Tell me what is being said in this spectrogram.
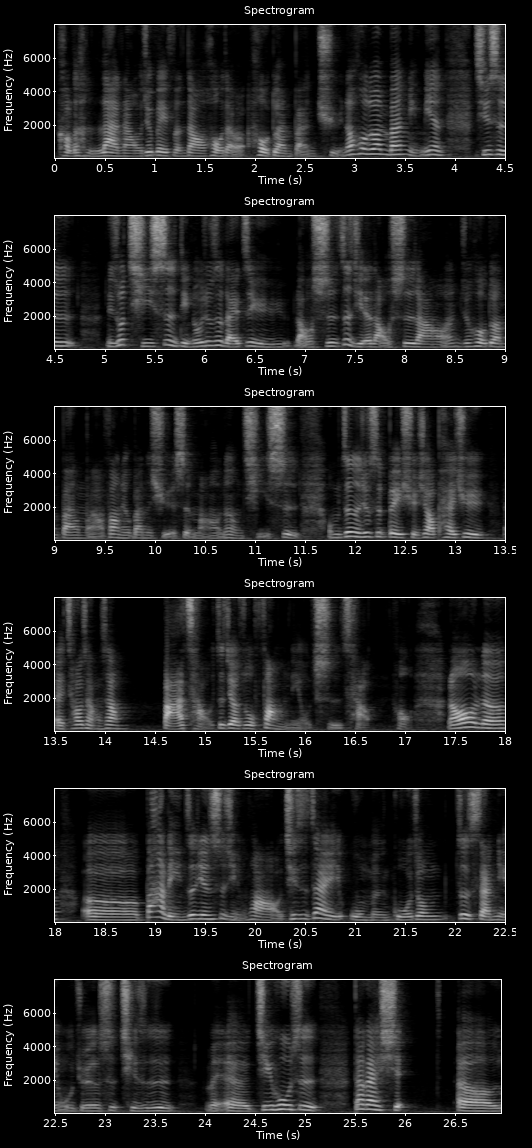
考得很烂啊，我就被分到后段后段班去。那后段班里面，其实你说歧视，顶多就是来自于老师自己的老师啦，哦，你就后段班嘛，放牛班的学生嘛，那种歧视，我们真的就是被学校派去哎操场上。拔草，这叫做放牛吃草。好，然后呢，呃，霸凌这件事情的话哦，其实，在我们国中这三年，我觉得是其实是没呃几乎是大概写呃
